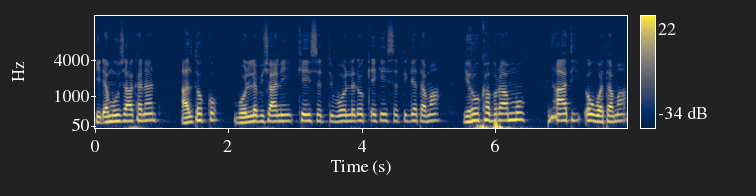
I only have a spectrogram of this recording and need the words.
hidhamuusaa kanaan al tokko boolla bishaanii keessatti boolla dhoqqee keessatti gatamaa yeroo kabiraa immoo nyaati dhoowwatamaa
